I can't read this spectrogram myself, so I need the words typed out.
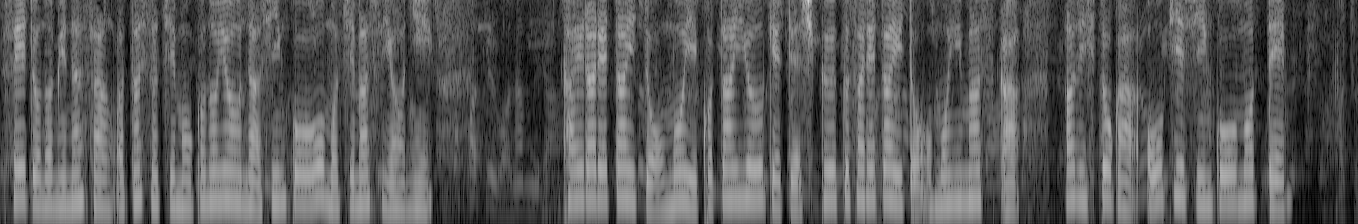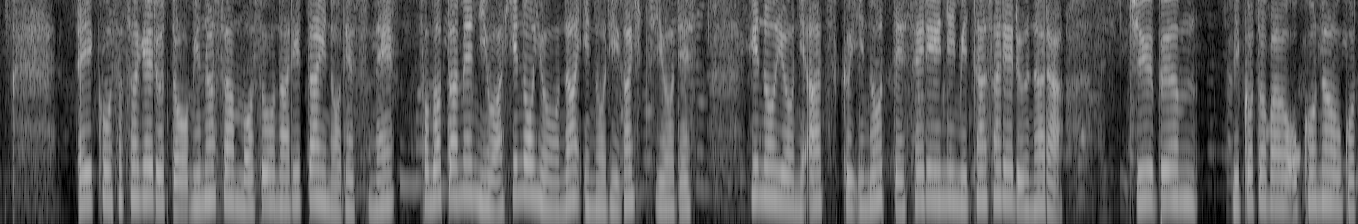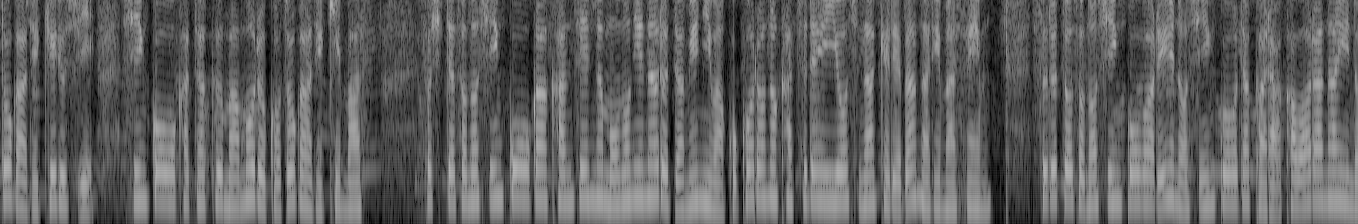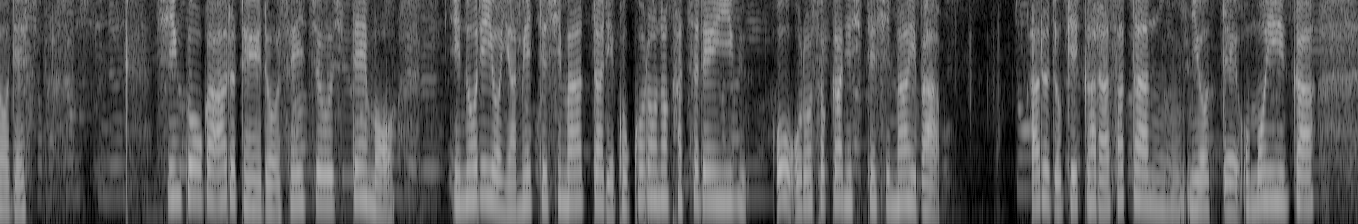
生徒の皆さん、私たちもこのような信仰を持ちますように、変えられたいと思い答えを受けて祝福されたいと思いますが、ある人が大きい信仰を持って栄光を捧げると皆さんもそうなりたいのですね。そのためには火のような祈りが必要です。火のように熱く祈って精霊に満たされるなら、十分御言葉を行うことができるし、信仰を固く守ることができます。そしてその信仰が完全なものになるためには心の割礼をしなければなりません。するとその信仰は霊の信仰だから変わらないのです。信仰がある程度成長しても、祈りをやめてしまったり、心の割礼をおろそかにしてしまえば、ある時からサタンによって思いが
